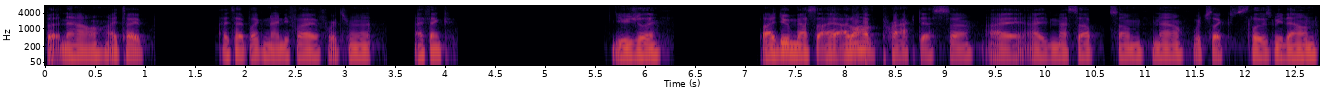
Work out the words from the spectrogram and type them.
but now I type, I type like 95 words per minute. I think. Usually. But I do mess. I, I don't have practice, so I I mess up some now, which like slows me down.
